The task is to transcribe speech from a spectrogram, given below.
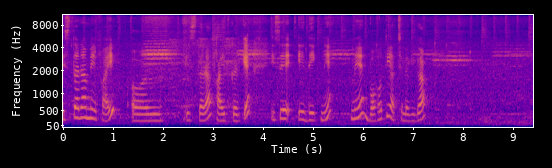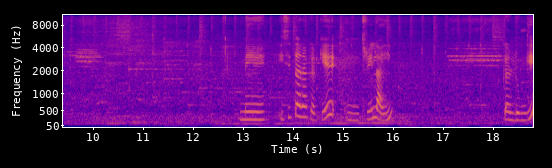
इस तरह मैं फाइव और इस तरह फाइव करके इसे ये देखने में बहुत ही अच्छा लगेगा। मैं इसी तरह करके थ्री लाइन कर लूँगी।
